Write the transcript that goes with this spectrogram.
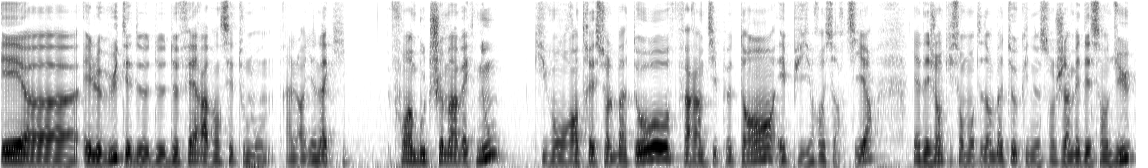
Et, euh, le but est de, faire avancer tout le monde. Alors, il y en a qui font un bout de chemin avec nous, qui vont rentrer sur le bateau, faire un petit peu de temps et puis ressortir. Il y a des gens qui sont montés dans le bateau qui ne sont jamais descendus.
